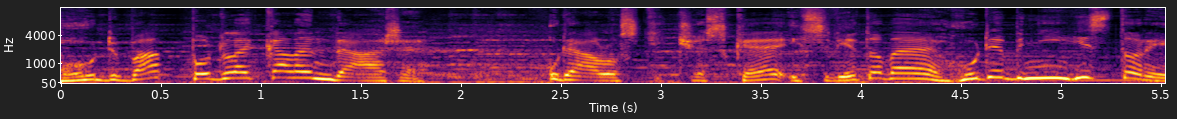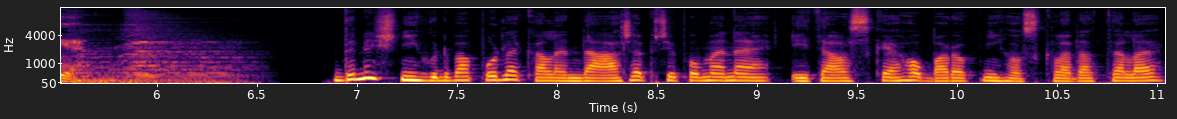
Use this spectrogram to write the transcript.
Hudba podle kalendáře. Události české i světové hudební historie. Dnešní hudba podle kalendáře připomene italského barokního skladatele,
